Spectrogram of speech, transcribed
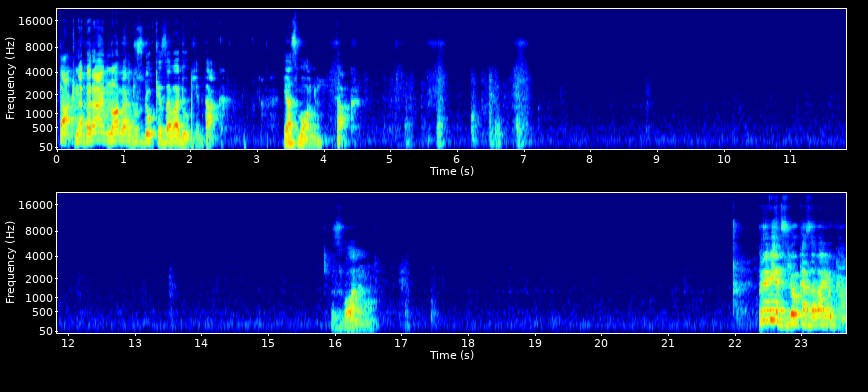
Так, набираємо номер до Злюки Заварюки. Так. Я дзвоню. Так. Дзвонимо. Привіт, Злюка Заварюка.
